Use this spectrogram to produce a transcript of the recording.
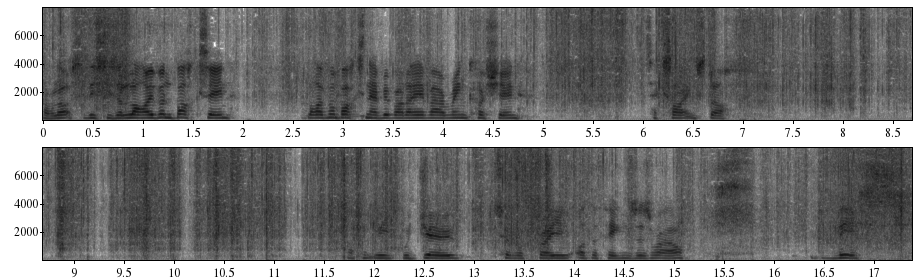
Have a look. So this is a live unboxing. Live unboxing everybody of our ring cushion. It's exciting stuff. I think we would do two or three other things as well. This,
